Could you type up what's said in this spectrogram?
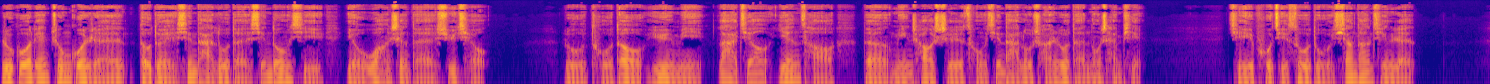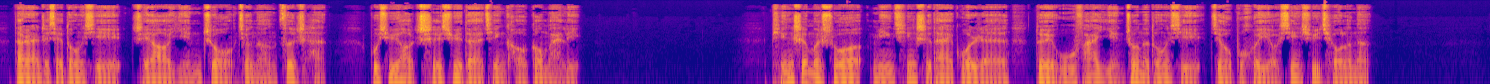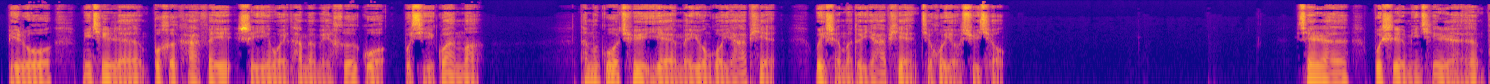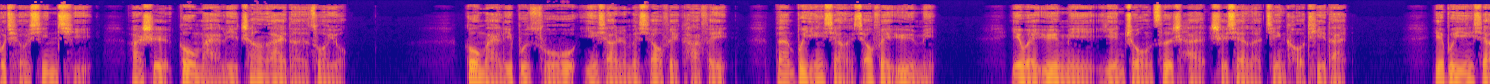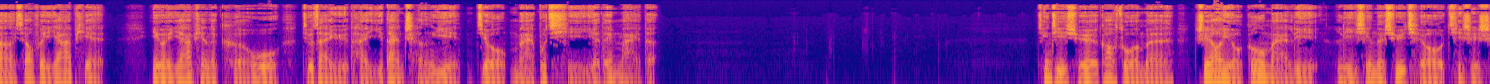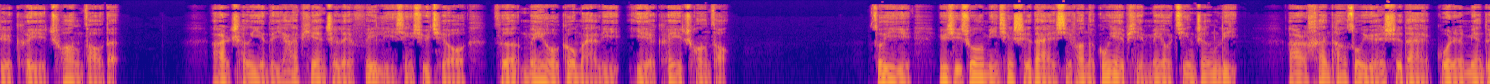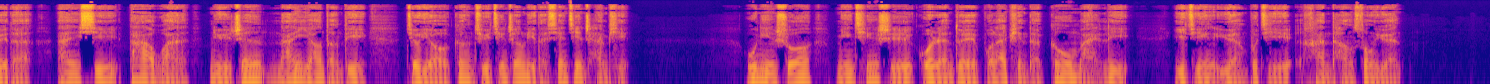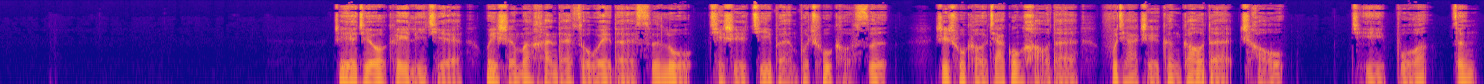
如果连中国人都对新大陆的新东西有旺盛的需求，如土豆、玉米、辣椒、烟草等明朝时从新大陆传入的农产品，其普及速度相当惊人。当然，这些东西只要引种就能自产，不需要持续的进口购买力。凭什么说明清时代国人对无法引种的东西就不会有新需求了呢？比如，明清人不喝咖啡，是因为他们没喝过，不习惯吗？他们过去也没用过鸦片，为什么对鸦片就会有需求？显然不是明清人不求新奇，而是购买力障碍的作用。购买力不足影响人们消费咖啡，但不影响消费玉米，因为玉米引种自产实现了进口替代。也不影响消费鸦片，因为鸦片的可恶就在于它一旦成瘾，就买不起也得买的。经济学告诉我们，只要有购买力，理性的需求其实是可以创造的；而成瘾的鸦片这类非理性需求，则没有购买力也可以创造。所以，与其说明清时代西方的工业品没有竞争力，而汉唐宋元时代，国人面对的安西、大宛、女真、南阳等地，就有更具竞争力的先进产品。吴宁说，明清时国人对舶来品的购买力，已经远不及汉唐宋元。这也就可以理解，为什么汉代所谓的丝路，其实基本不出口丝，只出口加工好的、附加值更高的绸。其薄增，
